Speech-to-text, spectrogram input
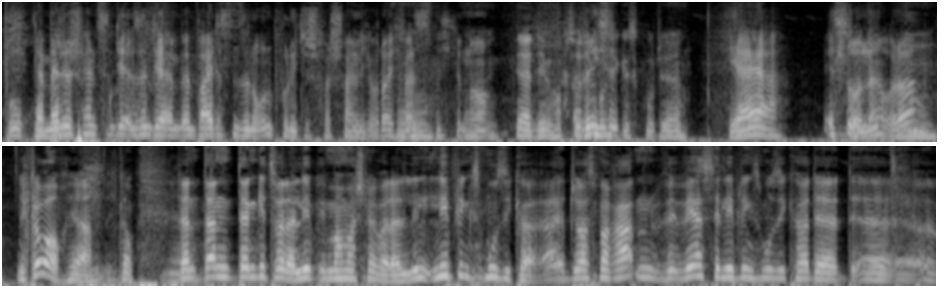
Bochum. Ja, Metal-Fans sind ja, sind ja im, im weitesten Sinne unpolitisch wahrscheinlich, oder? Ich weiß es nicht genau. Ja, die Hauptsache Also die Musik ist gut, ja. Ja, ja. Ist so, ne, oder? Mhm. Ich glaube auch, ja. Ich glaube. Ja. Dann, dann, dann geht's weiter. Lieb, ich mach mal schnell weiter. Lie- Lieblingsmusiker. Äh, Du hast mal raten, wer ist der Lieblingsmusiker, der, der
